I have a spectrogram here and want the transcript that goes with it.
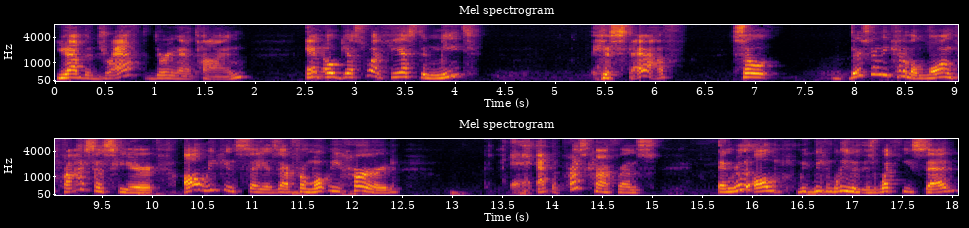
You have the draft during that time. And oh, guess what? He has to meet his staff. So there's going to be kind of a long process here. All we can say is that from what we heard, at the press conference, and really all we, we can believe is, is what he said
